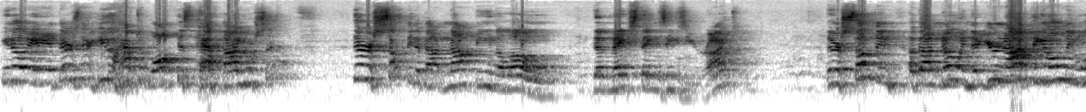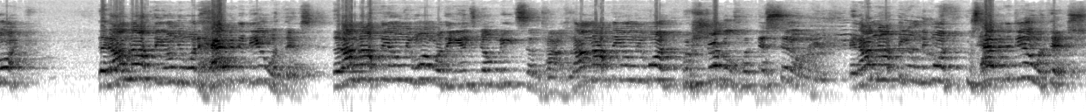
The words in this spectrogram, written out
You know, there's there, you don't have to walk this path by yourself. There is something about not being alone that makes things easier, right? There's something about knowing that you're not the only one. That I'm not the only one having to deal with this. That I'm not the only one where the ends don't meet sometimes. And I'm not the only one who struggles with this sin over here. And I'm not the only one who's having to deal with this.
